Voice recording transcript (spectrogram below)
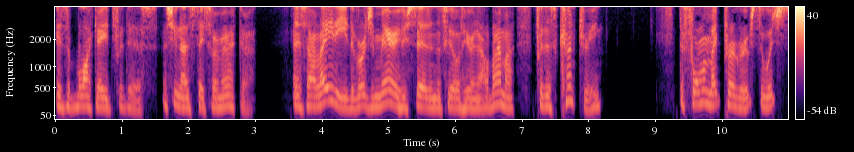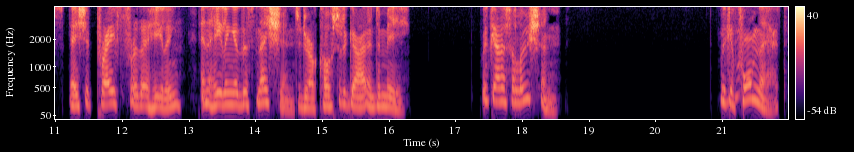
is a blockade for this. It's the United States of America. And it's Our Lady, the Virgin Mary, who said in the field here in Alabama, for this country, the former make prayer groups to which they should pray for the healing and the healing of this nation to draw closer to God and to me. We've got a solution. We can form that.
